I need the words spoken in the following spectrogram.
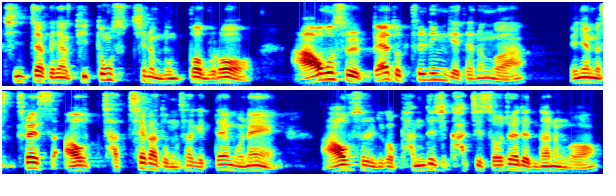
진짜 그냥 뒤통수 치는 문법으로 아웃을 빼도 틀린 게 되는 거야. 왜냐면 스트레스 아웃 자체가 동사기 때문에 아웃을 이거 반드시 같이 써줘야 된다는 거.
